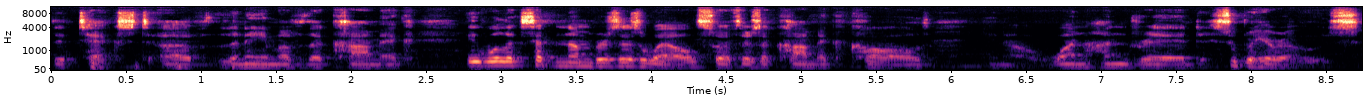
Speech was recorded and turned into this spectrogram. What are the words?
the text of the name of the comic. It will accept numbers as well, so if there's a comic called 100 superheroes.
